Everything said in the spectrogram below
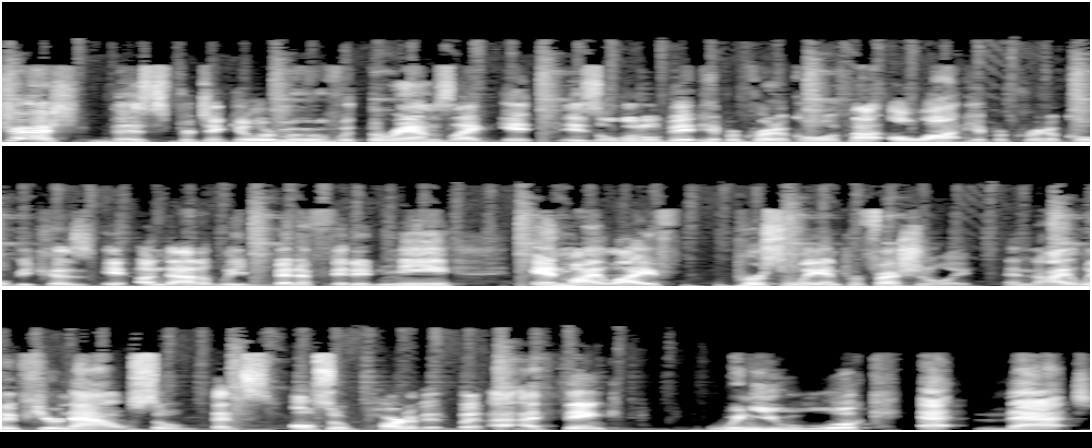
trash this particular move with the Rams, like it is a little bit hypocritical, if not a lot hypocritical, because it undoubtedly benefited me in my life personally and professionally. And I live here now. So that's also part of it. But I, I think when you look at that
